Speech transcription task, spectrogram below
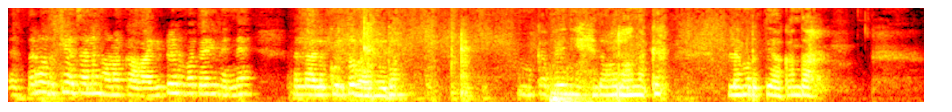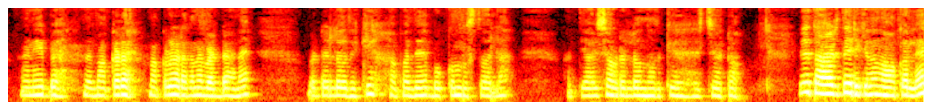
എത്ര ഒതുക്കി വെച്ചാലും കണക്കാ. വൈകിട്ട് വരുമ്പോഴത്തേക്ക് പിന്നെ നല്ല അലക്കുരുത്ത് വരും. നമുക്കപ്പോൾ ഇനി ഇത് ഓരോന്നൊക്കെ എല്ലാം വൃത്തിയാക്കാം. എന്താ അങ്ങനെ മക്കളുടെ മക്കൾ കിടക്കുന്ന ബെഡാണ്. ബെഡെല്ലാം ഒതുക്കി. അപ്പോൾ അതേ ബുക്കും പുസ്തകമെല്ലാം അത്യാവശ്യം അവിടെ എല്ലാം ഒന്ന് ഒതുക്കി വെച്ചു കേട്ടോ. ഇത് താഴത്തെ ഇരിക്കുന്ന നോക്കല്ലേ?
